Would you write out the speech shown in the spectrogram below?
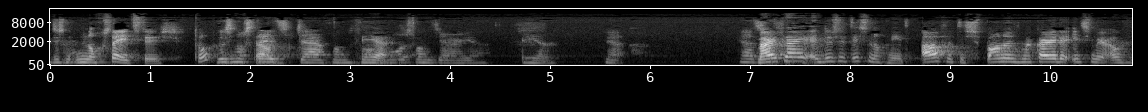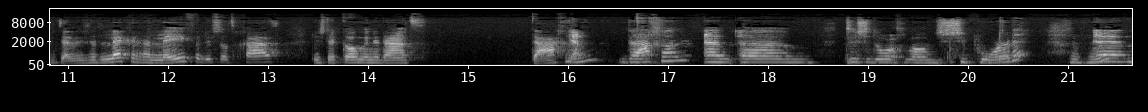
Dus nog steeds dus, toch? Dus nog steeds het jaar van, van het woord van het jaar, ja. Ja. Ja. Ja, maar kan je, dus het is nog niet af, het is spannend, maar kan je er iets meer over vertellen? Dus het lekkere leven, dus dat gaat, dus er komen inderdaad dagen. Dagen en um, tussendoor gewoon supporten. Mhm. en,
